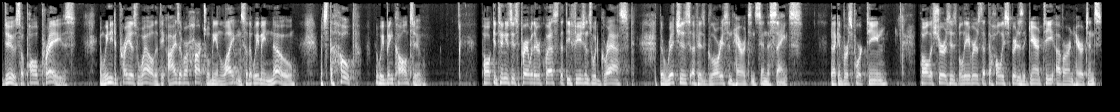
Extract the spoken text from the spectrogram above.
do. So Paul prays, and we need to pray as well that the eyes of our hearts will be enlightened so that we may know what's the hope that we've been called to. Paul continues his prayer with a request that the Ephesians would grasp the riches of his glorious inheritance in the saints. Back in verse 14, Paul assures his believers that the Holy Spirit is a guarantee of our inheritance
